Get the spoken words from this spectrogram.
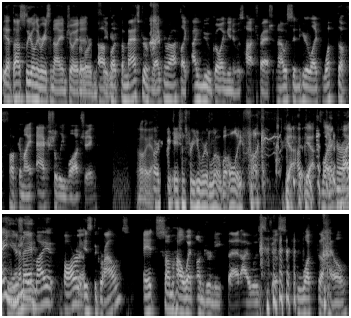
Yeah, that's the only reason I enjoyed Our it. Uh, but the Master of Ragnarok, like I knew going in, it was hot trash, and I was sitting here like, what the fuck am I actually watching? Oh yeah. Our expectations for you were low, but holy fuck. Yeah, yeah. Like Ragnarok, my usually anime? my bar Yeah. is the ground. It somehow went underneath that. I was just what the hell?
